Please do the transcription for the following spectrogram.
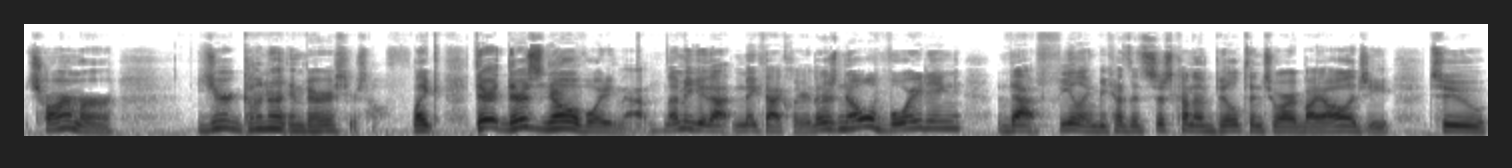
charmer, you're gonna embarrass yourself. Like there, there's no avoiding that. Let me get that, make that clear. There's no avoiding that feeling because it's just kind of built into our biology to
